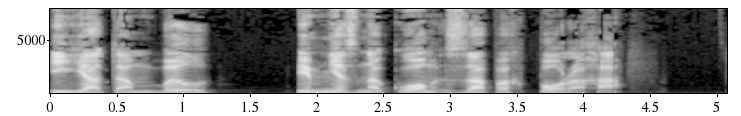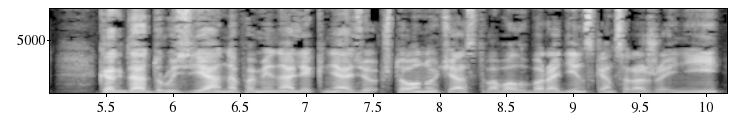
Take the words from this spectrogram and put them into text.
«И я там был, и мне знаком запах пороха». Когда друзья напоминали князю, что он участвовал в Бородинском сражении,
